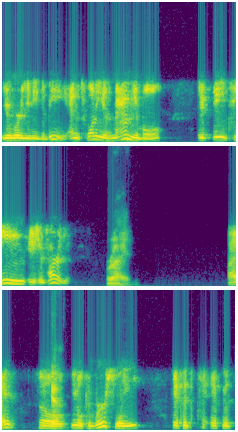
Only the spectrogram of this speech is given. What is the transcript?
you're where you need to be, and 20 is manageable if 18 is your target. Right. Right. So yeah. you know, conversely, if it's if it's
